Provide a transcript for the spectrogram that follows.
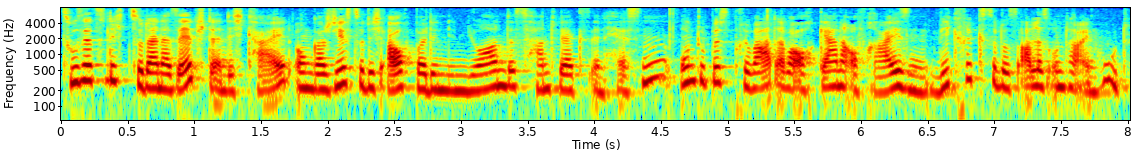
Zusätzlich zu deiner Selbstständigkeit engagierst du dich auch bei den Junioren des Handwerks in Hessen und du bist privat aber auch gerne auf Reisen. Wie kriegst du das alles unter einen Hut?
